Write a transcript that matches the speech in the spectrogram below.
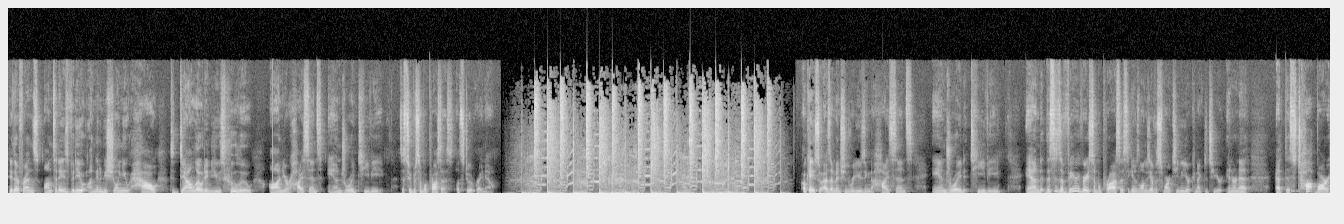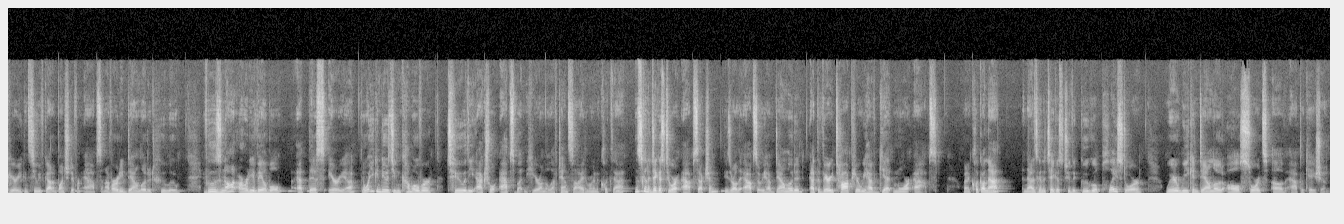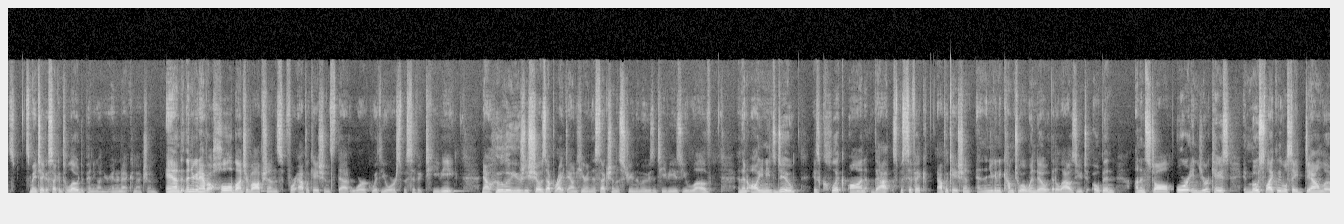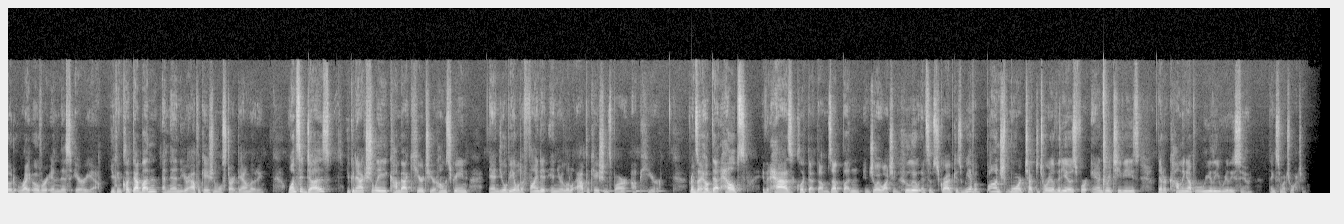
Hey there friends, on today's video I'm going to be showing you how to download and use Hulu on your Hisense Android TV. It's a super simple process. Let's do it right now. Okay, so as I mentioned, we're using the Hisense Android TV. And this is a very, very simple process. Again, as long as you have a smart TV, you're connected to your internet. At this top bar here, you can see we've got a bunch of different apps and I've already downloaded Hulu. If Hulu's not already available at this area, then what you can do is you can come over to the actual apps button here on the left-hand side, and we're gonna click that. This is gonna take us to our app section. These are all the apps that we have downloaded. At the very top here, we have get more apps. We're gonna click on that, and that is gonna take us to the Google Play Store where we can download all sorts of applications. This may take a second to load depending on your internet connection. And then you're gonna have a whole bunch of options for applications that work with your specific TV. Now, Hulu usually shows up right down here in this section, the stream the movies and TVs you love. And then all you need to do is click on that specific application, and then you're gonna come to a window that allows you to open, uninstall, or in your case, it most likely will say download right over in this area. You can click that button and then your application will start downloading. Once it does, you can actually come back here to your home screen and you'll be able to find it in your little applications bar up here. Friends, I hope that helps. If it has, click that thumbs up button. Enjoy watching Hulu and subscribe because we have a bunch more tech tutorial videos for Android TVs that are coming up really, really soon. Thanks so much for watching.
